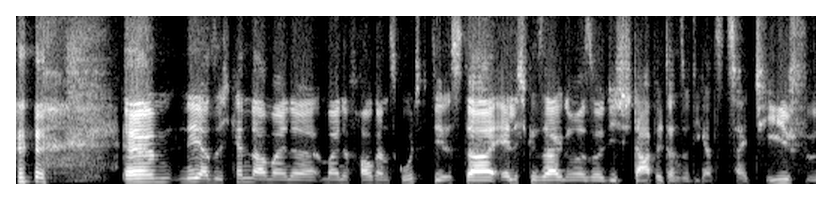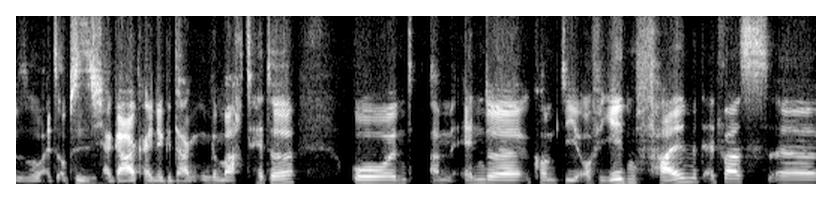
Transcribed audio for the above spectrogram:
ähm, nee, also ich kenne da meine, meine Frau ganz gut. Die ist da ehrlich gesagt immer so, die stapelt dann so die ganze Zeit tief, so als ob sie sich ja gar keine Gedanken gemacht hätte. Und am Ende kommt die auf jeden Fall mit etwas äh,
